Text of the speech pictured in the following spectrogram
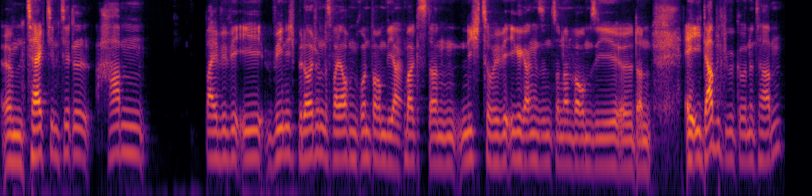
ähm, Tag-Team-Titel haben bei WWE wenig Bedeutung. Das war ja auch ein Grund, warum die Young Bucks dann nicht zur WWE gegangen sind, sondern warum sie äh, dann AEW gegründet haben.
